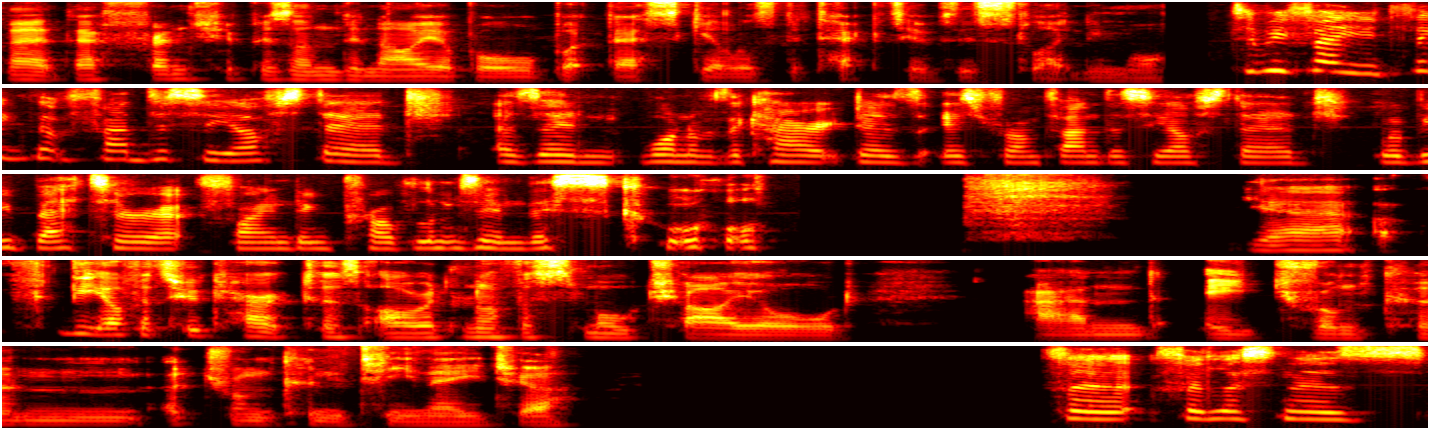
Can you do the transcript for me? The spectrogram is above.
Their their friendship is undeniable, but their skill as detectives is slightly more. To be fair, you'd think that Fantasy Ofsted, as in one of the characters is from Fantasy Ofsted, would be better at finding problems in this school. Yeah, uh, the other two characters are another small child and a drunken a drunken teenager. For for listeners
